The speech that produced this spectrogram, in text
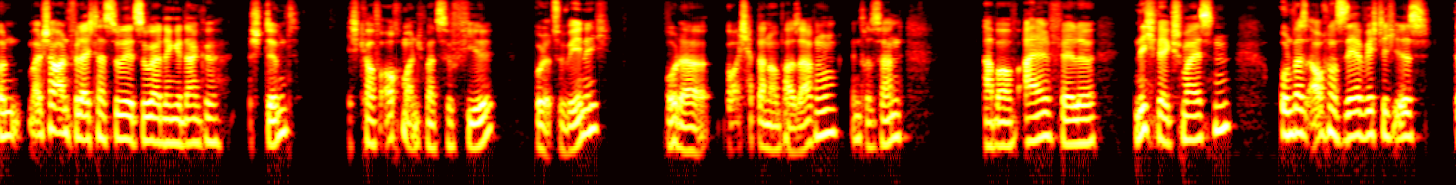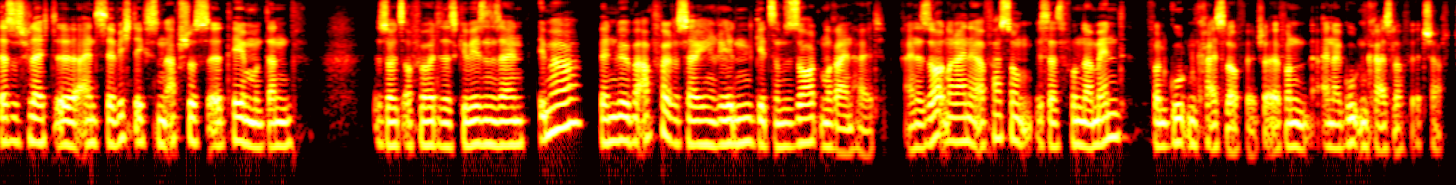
Und mal schauen, vielleicht hast du jetzt sogar den Gedanke, stimmt, ich kaufe auch manchmal zu viel oder zu wenig oder boah, ich habe da noch ein paar Sachen, interessant, aber auf alle Fälle nicht wegschmeißen. Und was auch noch sehr wichtig ist, das ist vielleicht äh, eines der wichtigsten Abschlussthemen und dann soll es auch für heute das gewesen sein. Immer, wenn wir über Abfallrecycling reden, geht es um Sortenreinheit. Eine sortenreine Erfassung ist das Fundament von guten Kreislaufwirtschaft, äh, von einer guten Kreislaufwirtschaft.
